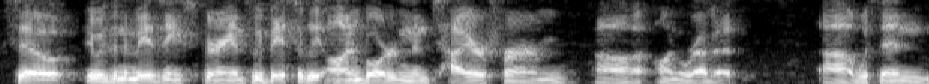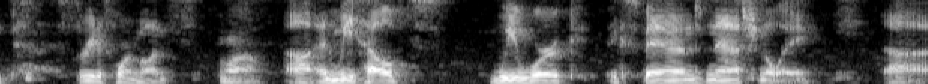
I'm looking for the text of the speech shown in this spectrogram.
so it was an amazing experience. We basically onboarded an entire firm uh, on Revit uh, within three to four months, Wow. uh, and we helped WeWork expand nationally. Uh,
